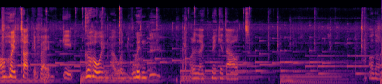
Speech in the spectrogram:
Oh, I thought if I keep going, I would win. or like make it out. Hold on.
